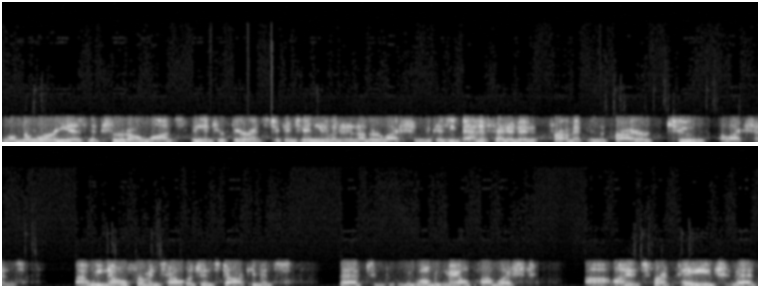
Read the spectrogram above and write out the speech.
Well, the worry is that Trudeau wants the interference to continue in another election because he benefited from it in the prior two elections. Uh, we know from intelligence documents that the Globe and Mail published uh, on its front page that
